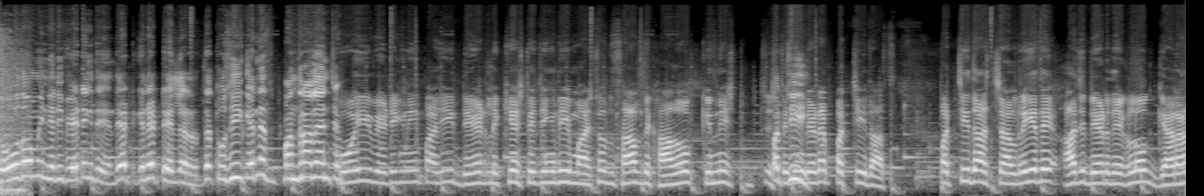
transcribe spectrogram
ਦੋ ਦੋ ਮਹੀਨੇ ਦੀ ਵੇਟਿੰਗ ਦੇ ਦਿੰਦੇ ਆ ਕਹਿੰਦੇ ਟੇਲਰ ਤੇ ਤੁਸੀਂ ਕਹਿੰਦੇ 15 ਦਿਨ 'ਚ ਕੋਈ ਵੇਟਿੰਗ ਨਹੀਂ ਭਾਜੀ ਡੇਟ ਲਿਖੀ ਸਟਿਚਿੰਗ ਦੀ ਮਾਸਟਰ ਸਾਹਿਬ ਦਿਖਾ ਦਿਓ ਕਿੰਨੀ। ਸਟਿਚਿੰਗ ਡੇਟ ਹੈ 25 10 25 10 ਚੱਲ ਰਹੀ ਹੈ ਤੇ ਅੱਜ ਡੇਟ ਦੇਖ ਲਓ 11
